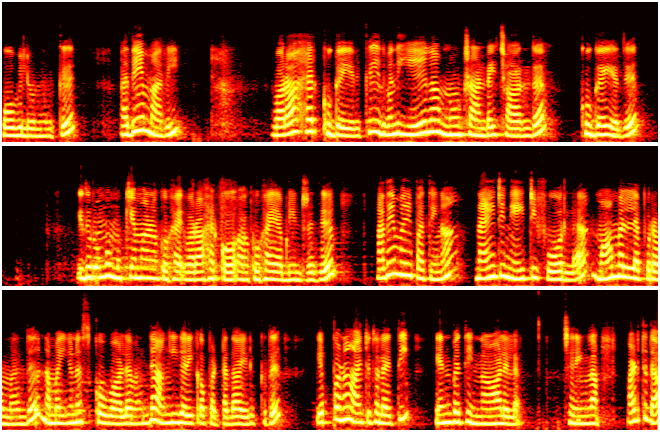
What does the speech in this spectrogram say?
கோவில் ஒன்று இருக்குது அதே மாதிரி வராகர் குகை இருக்குது இது வந்து ஏழாம் நூற்றாண்டை சார்ந்த குகை அது. இது ரொம்ப முக்கியமான குகை வராகர் கோ குகை அப்படின்றது. அதே மாதிரி பார்த்தீங்கன்னா நைன்டீன் எயிட்டி ஃபோரில் மாமல்லபுரம் வந்து நம்ம யுனெஸ்கோவால் வந்து அங்கீகரிக்கப்பட்டதாக இருக்குது. எப்போனா ஆயிரத்தி தொள்ளாயிரத்தி எண்பத்தி நாலில். சரிங்களா? அடுத்ததா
